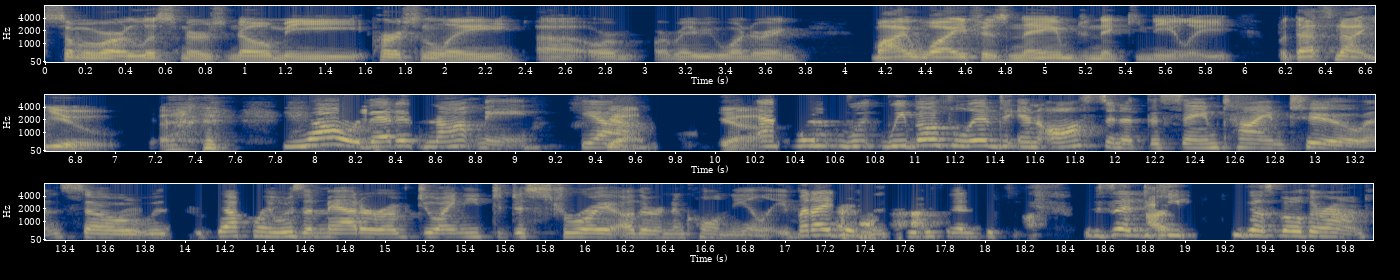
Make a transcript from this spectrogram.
some of our listeners know me personally, uh, or, or maybe wondering my wife is named Nikki Neeley, but that's not you. no, that is not me. Yeah. Yeah. yeah. And we, we, both lived in Austin at the same time too, and so it, was, it, definitely was a matter of do I need to destroy other Nicole Neeley? But I didn't. We decided to, we decided to keep, keep, us both around.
